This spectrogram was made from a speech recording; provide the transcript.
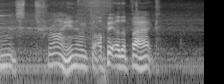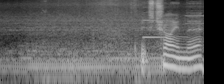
Oh, it's trying. We've got a bit of the back. It's trying there.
